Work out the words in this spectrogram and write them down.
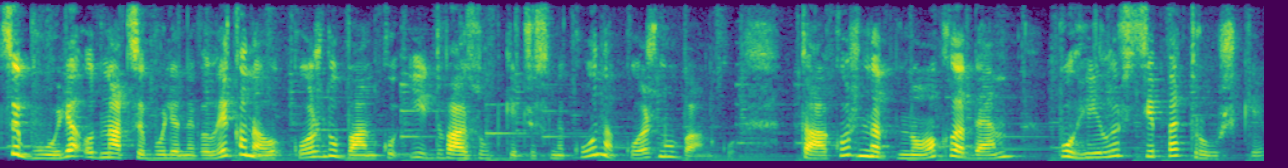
Цибуля, одна цибуля невелика на кожну банку і два зубки чеснику на кожну банку. Також на дно кладемо по гілочці петрушки.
